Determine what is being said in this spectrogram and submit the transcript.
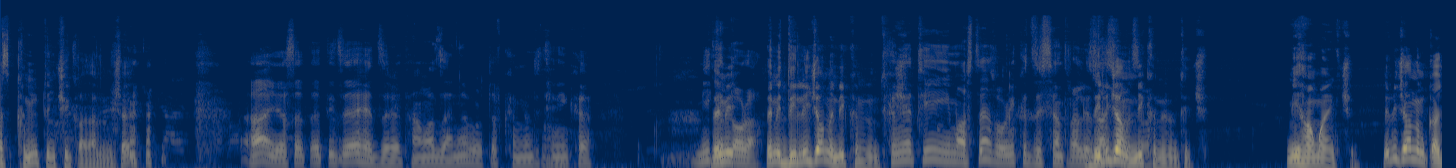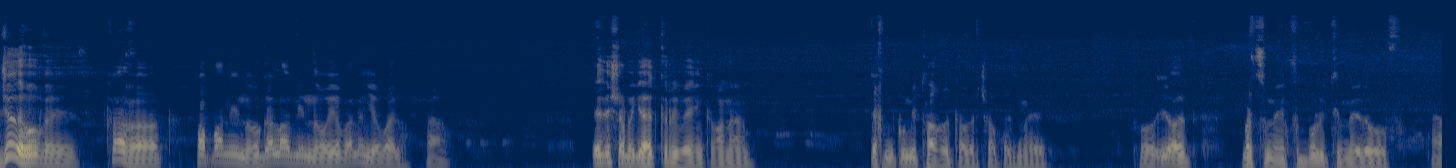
բայց community-ն չի կարող լինի, չէ՞։ Հա, ես այդ այդ իդեայի հետ ձեր հետ համաձայն եմ, որովհետև community-ն ինքը մի Դե մի է։ դե մի դիլիջանը մի community։ Community-ի իմաստն է, որ ինքը դեսենտրալիզացիա։ Դիլիջանը մի community չի։ Մի համայնք չի։ Դիլիջանում կա ջրհողեր, քաղաք, Պապանինո, Գալավինո եւ այլն եւ այլն։ Հա։ Եթե շամեգի այդ կռիվ էին կանան։ Տեխնիկումի թաղը կա վերջապես մեր։ Հո, իա մրցում ենք ֆուտբոլի թիմերով։ Հա։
